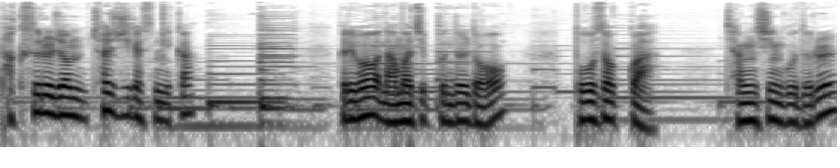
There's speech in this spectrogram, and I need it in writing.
박수를 좀 쳐주시겠습니까? 그리고 나머지 분들도 보석과 장신구들을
